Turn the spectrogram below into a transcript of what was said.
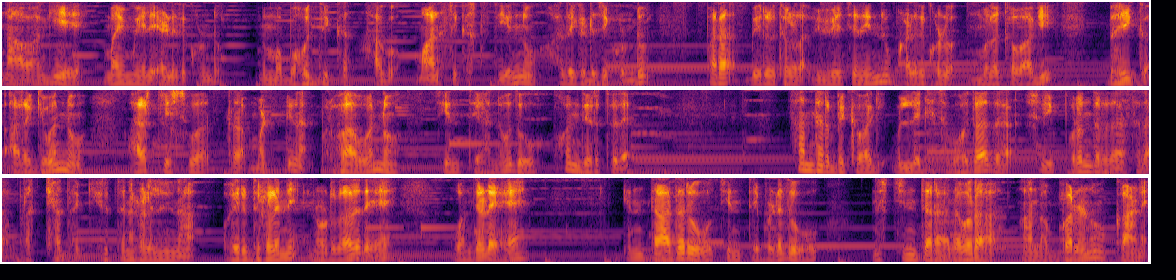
ನಾವಾಗಿಯೇ ಮೈ ಮೇಲೆ ಎಳೆದುಕೊಂಡು ನಮ್ಮ ಬೌದ್ಧಿಕ ಹಾಗೂ ಮಾನಸಿಕ ಸ್ಥಿತಿಯನ್ನು ಹದಗೆಡಿಸಿಕೊಂಡು ಪರ ವಿರೋಧಗಳ ವಿವೇಚನೆಯನ್ನು ಕಳೆದುಕೊಳ್ಳುವ ಮೂಲಕವಾಗಿ ದೈಹಿಕ ಆರೋಗ್ಯವನ್ನು ಆರಕ್ಷಿಸುವರ ಮಟ್ಟಿನ ಪ್ರಭಾವವನ್ನು ಚಿಂತೆ ಅನ್ನುವುದು ಹೊಂದಿರುತ್ತದೆ. ಸಾಂದರ್ಭಿಕವಾಗಿ ಉಲ್ಲೇಖಿಸಬಹುದಾದ ಶ್ರೀ ಪುರಂದರದಾಸರ ಪ್ರಖ್ಯಾತ ಕೀರ್ತನೆಗಳಲ್ಲಿನ ವೈರುಧ್ಯಗಳನ್ನೇ ನೋಡೋದಾದರೆ ಒಂದೆಡೆ ಎಂತಾದರೂ ಚಿಂತೆ ಬೆಳೆದು ನಿಶ್ಚಿಂತರಾದವರ ನಾನೊಬ್ಬರನ್ನೂ ಕಾಣೆ.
